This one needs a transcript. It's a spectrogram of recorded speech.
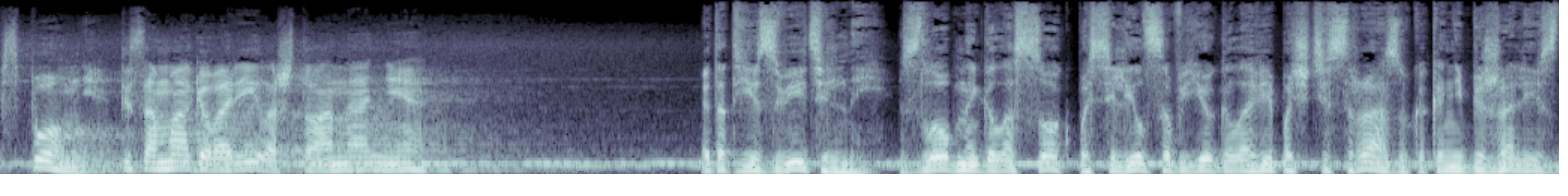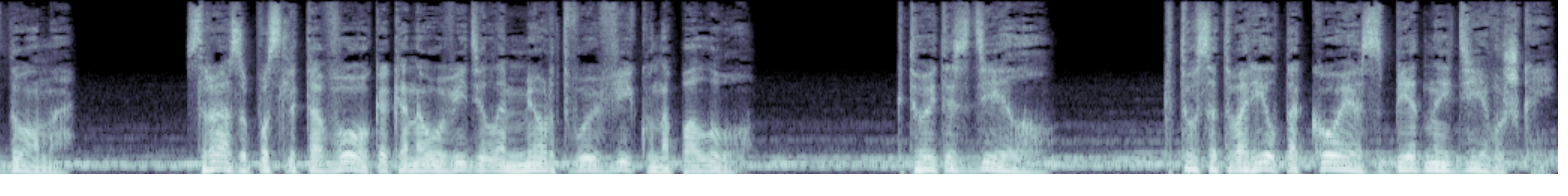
Вспомни, ты сама говорила, что она не... Этот язвительный, злобный голосок поселился в ее голове почти сразу, как они бежали из дома. Сразу после того, как она увидела мертвую Вику на полу. Кто это сделал? Кто сотворил такое с бедной девушкой?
